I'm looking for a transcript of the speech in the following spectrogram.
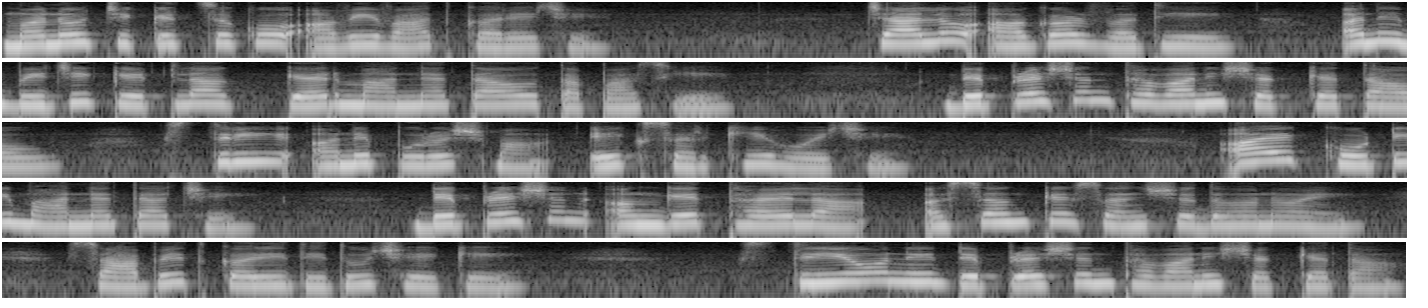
મનોચિકિત્સકો આવી વાત કરે છે. ચાલો આગળ વધીએ. અને બીજી કેટલાક ગેરમાન્યતાઓ તપાસીએ. ડિપ્રેશન થવાની શક્યતાઓ સ્ત્રી અને પુરુષમાં એક સરખી હોય છે. આ એક ખોટી માન્યતા છે. ડિપ્રેશન અંગે થયેલા અસંખ્ય સંશોધનોએ સાબિત કરી દીધું છે કે સ્ત્રીઓને ડિપ્રેશન થવાની શક્યતા,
